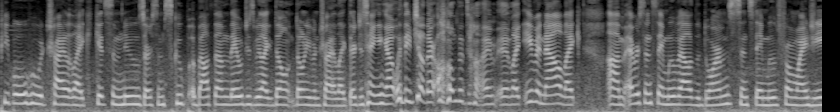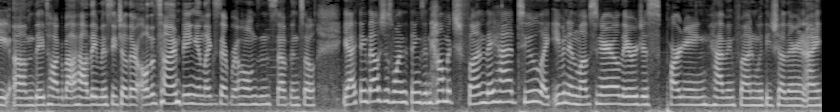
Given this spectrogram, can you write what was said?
people who would try to like get some news or some scoop about them, they would just be like, "Don't, don't even try." Like they're just hanging out with each other all the time, and like even now, like um, ever since they moved out of the dorms, since they moved from YG, um, they talk about how they miss each other all the time, being in like separate homes and stuff. And so, yeah, I think that was just one of the things, and how much fun they had too. Like even in Love Scenario, they were just partying, having fun with each other, and I,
